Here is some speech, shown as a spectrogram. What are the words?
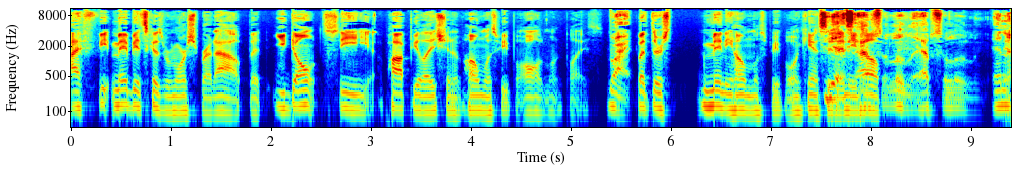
I feel maybe it's because we're more spread out, but you don't see a population of homeless people all in one place. Right. But there's many homeless people in Kansas City that Yes, need help. absolutely, absolutely. And uh,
